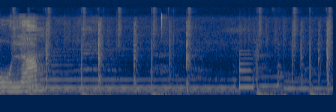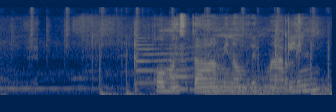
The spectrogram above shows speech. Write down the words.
Hola. ¿Cómo está? Mi nombre es Marlene.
